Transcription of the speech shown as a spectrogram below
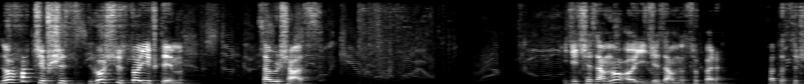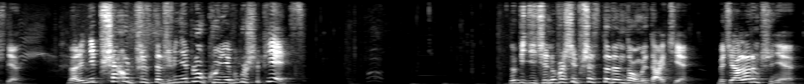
No chodźcie wszyscy. Gościu stoi w tym. Cały czas. Idziecie za mną? O, idzie za mną, super. Fantastycznie. No ale nie przechodź przez te drzwi, nie blokuj mnie, bo muszę piec. No widzicie, no właśnie przez te randomy takie. Będzie alarm czy nie?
